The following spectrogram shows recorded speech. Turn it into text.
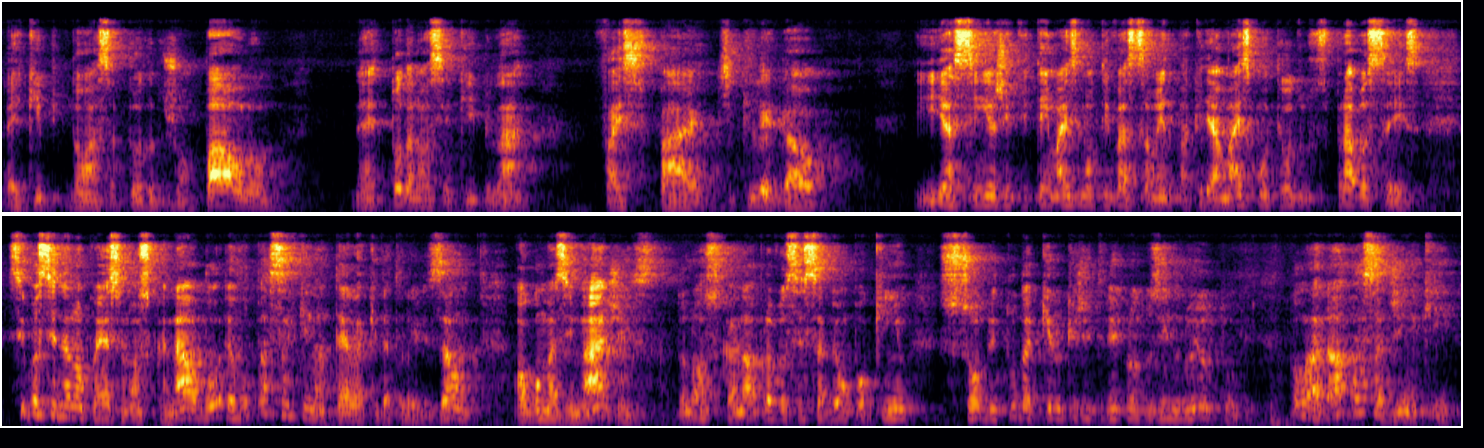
a equipe nossa toda do João Paulo, né? toda a nossa equipe lá faz parte, que legal. E assim a gente tem mais motivação ainda para criar mais conteúdos para vocês. Se você ainda não conhece o nosso canal, eu vou passar aqui na tela aqui da televisão algumas imagens do nosso canal para você saber um pouquinho sobre tudo aquilo que a gente vem produzindo no YouTube. Vamos lá, dá uma passadinha aqui,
